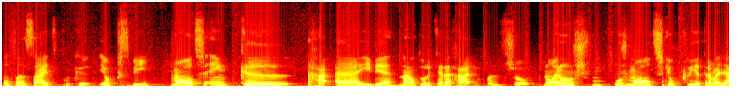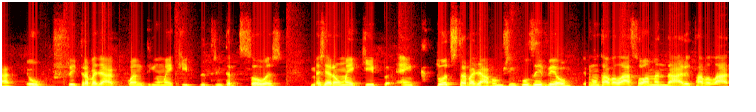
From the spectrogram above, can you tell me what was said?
um fansite porque eu percebi moldes em que a ID, na altura que era rádio, quando fechou, não eram os, os moldes que eu queria trabalhar. Eu preferi trabalhar quando tinha uma equipe de 30 pessoas mas era uma equipe em que todos trabalhávamos, inclusive eu. Eu não estava lá só a mandar, eu estava lá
